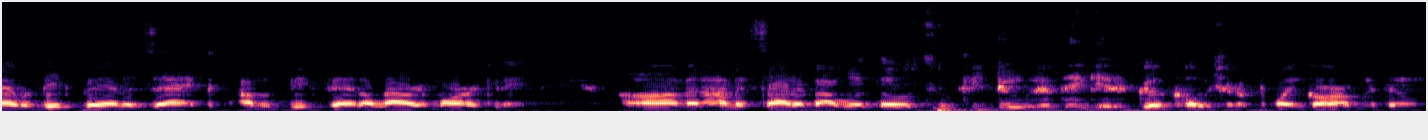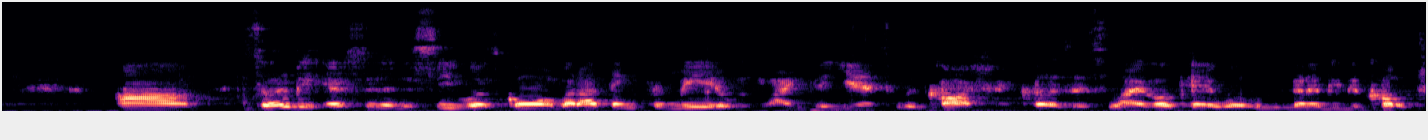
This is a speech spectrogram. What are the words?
I am a big fan of Zach. I'm a big fan of Lauri Markkanen. Um, and I'm excited about what those two can do if they get a good coach and a point guard with them. Um, so it'll be interesting to see what's going. But I think for me, it was like the yes with caution because it's like, okay, well, who's going to be the coach?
